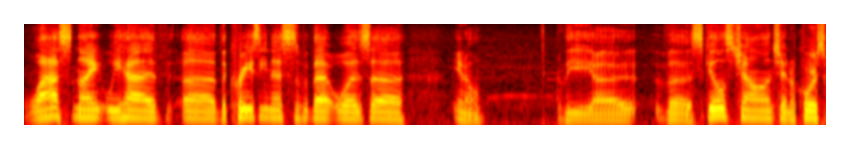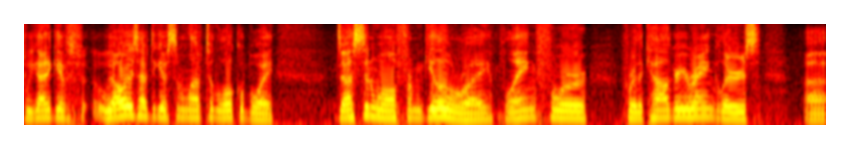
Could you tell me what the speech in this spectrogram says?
last night we had uh, the craziness that was, uh, you know, the uh, the skills challenge, and of course we got to give we always have to give some love to the local boy, Dustin Wolf from Gilroy, playing for for the Calgary Wranglers. Uh,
